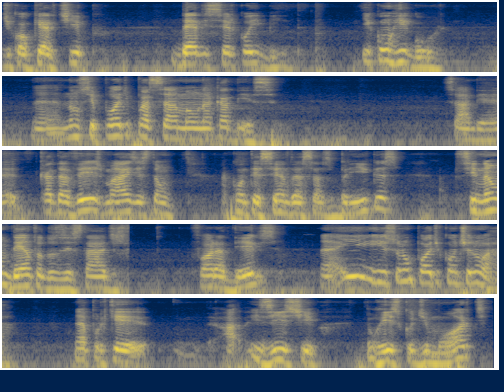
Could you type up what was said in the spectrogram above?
de qualquer tipo deve ser coibida e com rigor. Né? Não se pode passar a mão na cabeça sabe? É, cada vez mais estão acontecendo essas brigas, se não dentro dos estádios, fora deles, né? e isso não pode continuar, né? porque existe o risco de morte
